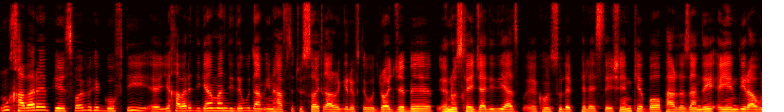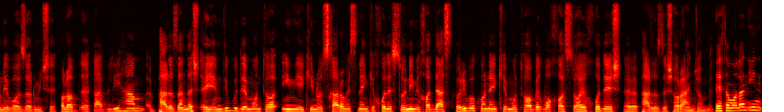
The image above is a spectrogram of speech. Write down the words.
اون خبر PS5 که گفتی یه خبر دیگه هم من دیده بودم این هفته تو سایت قرار گرفته بود راجع به نسخه جدیدی از کنسول پلی که با پردازنده AMD روونه بازار میشه. حالا قبلی هم پردازندش AMD بوده مونتا این یکی نسخه رو مثل اینکه خود سونی می‌خواد دستکاری بکنه که مطابق با خواسته های خودش پردازش ها رو انجام بده. احتمالا این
